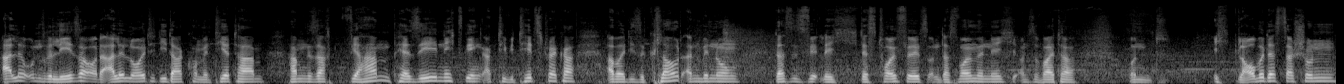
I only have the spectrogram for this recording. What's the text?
alle unsere Leser oder alle Leute, die da kommentiert haben, haben gesagt, wir haben per se nichts gegen Aktivitätstracker, aber diese Cloud-Anbindung, das ist wirklich des Teufels und das wollen wir nicht und so weiter. Und ich glaube, dass da schon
